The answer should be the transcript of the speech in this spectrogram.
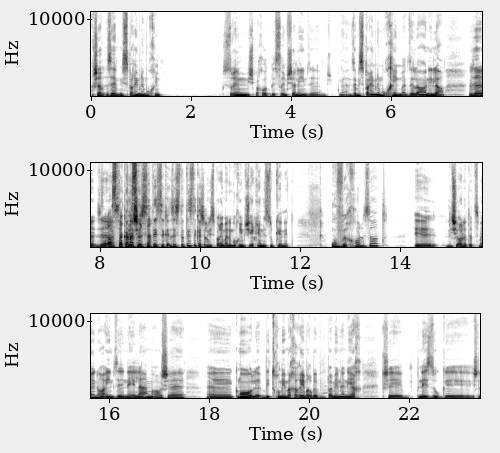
עכשיו, זה מספרים נמוכים. 20 משפחות ב-20 שנים, זה, זה מספרים נמוכים, זה לא, אני לא... זה, זה, זה לא סטטיסטיקה. של סטטיסטיקה, זה סטטיסטיקה של המספרים הנמוכים שהיא הכי מסוכנת. ובכל זאת, אה, לשאול את עצמנו האם זה נעלם, או שכמו אה, בתחומים אחרים, הרבה פעמים נניח כשבני זוג, אה, יש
